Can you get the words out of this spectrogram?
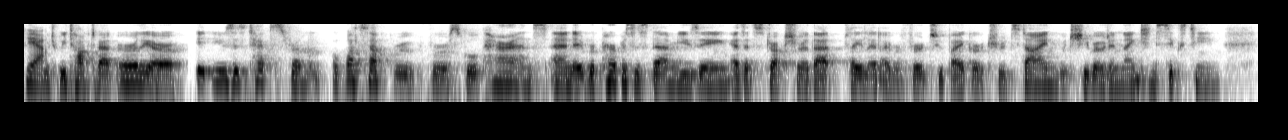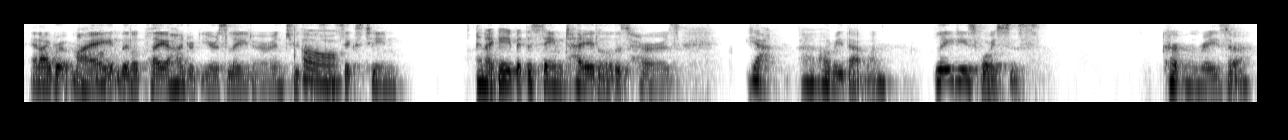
yeah. which we talked about earlier. It uses texts from a WhatsApp group for school parents and it repurposes them using as its structure that playlet I referred to by Gertrude Stein, which she wrote in 1916. And I wrote my oh. little play 100 years later in 2016. Oh. And I gave it the same title as hers. Yeah, uh, I'll read that one. Ladies' Voices. Curtain Raiser.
